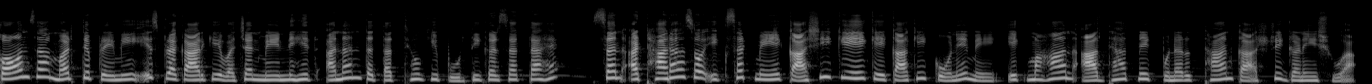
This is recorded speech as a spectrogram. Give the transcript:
कौन सा मर्त्य प्रेमी इस प्रकार के वचन में निहित अनंत तथ्यों की पूर्ति कर सकता है? सन 1861 में काशी के एक एकाकी कोने में एक महान आध्यात्मिक पुनरुत्थान का श्री गणेश हुआ।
